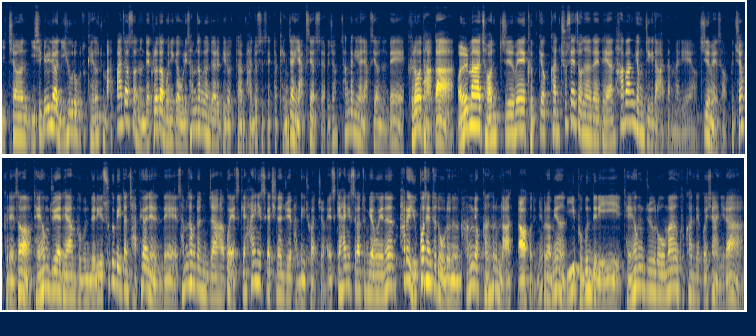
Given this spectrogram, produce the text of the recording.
2021년 이후로부터 계속 좀 마- 빠졌었는데 그러다 보니까 우리 삼성전자를 비롯한 반도체 섹터 굉장히 약세였어요. 그죠? 상당 기간 약세였는데 그러다가 얼마 전쯤에 급격한 추세 전환에 대한 하방 경직이 나왔단 말이에요. 쯤에서. 그쵸? 그래서 대형주에 대한 부분들이 수급이 일단 잡혀야 되는데 삼성전자하고 SK 하이닉스가 지난주에 반등이 좋았죠. SK 하이닉스 같은 경우에는 하루에 6%도 오르는 강력한 흐름 나, 나왔거든요. 그러면 이 부분들이 대형주로만 국한될 것이 아니라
